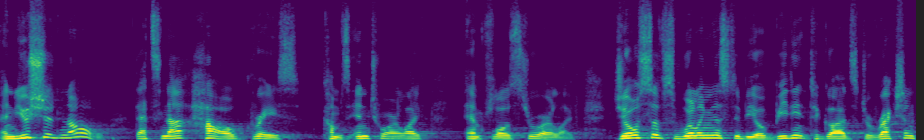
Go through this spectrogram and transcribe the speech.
And you should know that's not how grace comes into our life and flows through our life. Joseph's willingness to be obedient to God's direction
